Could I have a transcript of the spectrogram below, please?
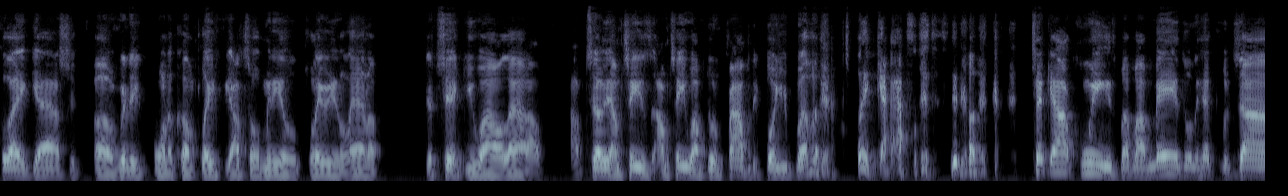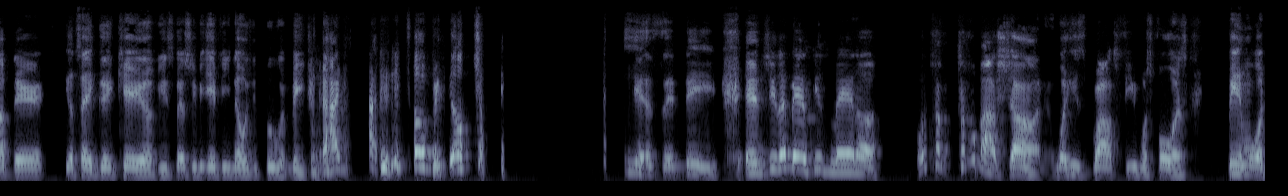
feel like guys should uh, really want to come play for you. I told many of the players in Atlanta to check you all out. I'm telling you, I'm telling you, I'm telling you what I'm doing properly for you, brother. guys, check out Queens. But my man's doing a heck of a job there. He'll take good care of you, especially if he knows you fool with me. I, told me yes, indeed. And gee, let me ask this man, uh, well, talk, talk about Sean and what he's brought to you as far as being more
